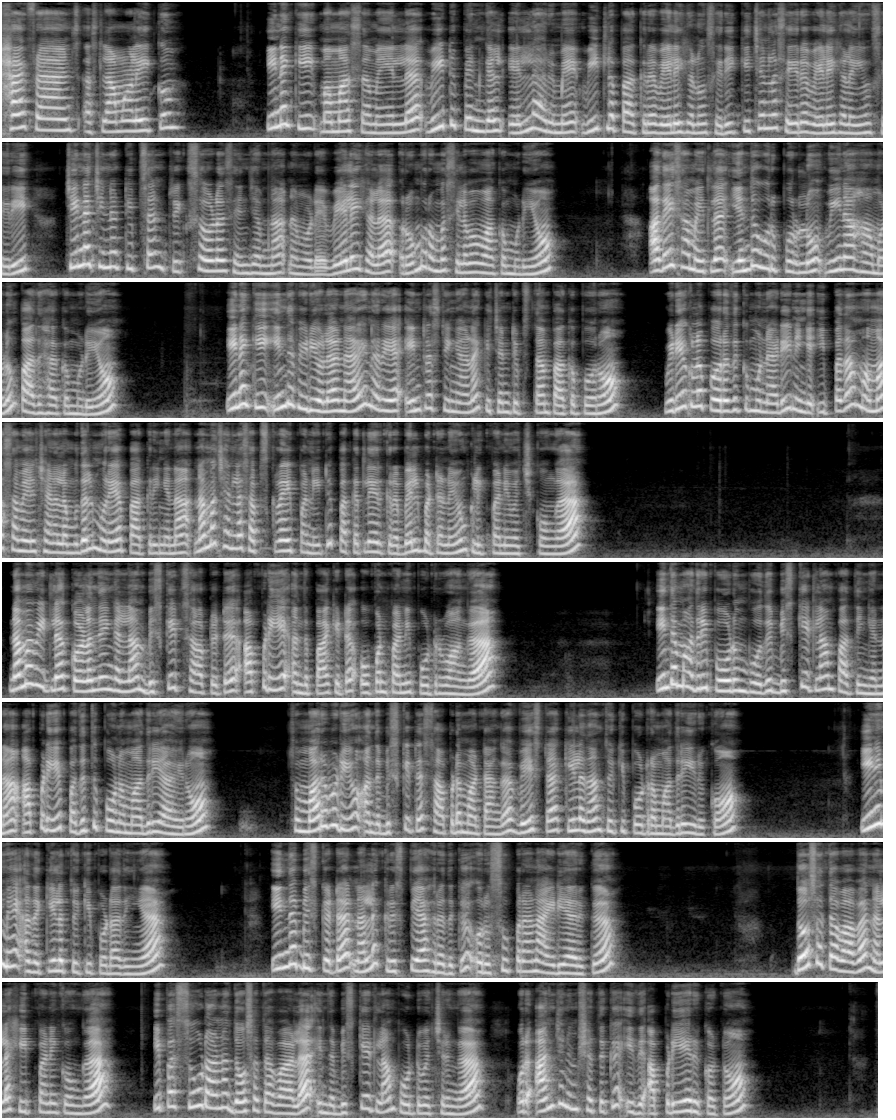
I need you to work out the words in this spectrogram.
Hi friends அஸ்லாம் அலைக்கும் இன்றைக்கி மம்மா சமையலில் வீட்டு பெண்கள் எல்லாருமே வீட்டில் பார்க்குற வேலைகளும் சரி கிச்சனில் செய்கிற வேலைகளையும் சரி சின்ன சின்ன டிப்ஸ் அண்ட் ட்ரிக்ஸோடு செஞ்சோம்னா நம்மளுடைய வேலைகளை ரொம்ப ரொம்ப சுலபமாக்க முடியும். அதே சமயத்தில் எந்த ஒரு பொருளும் வீணாகாமலும் பாதுகாக்க முடியும். இன்றைக்கி இந்த வீடியோவில் நிறைய நிறைய இன்ட்ரெஸ்டிங்கான கிச்சன் டிப்ஸ் தான் பார்க்க போகிறோம் வீடியோக்குள்ளே போகிறதுக்கு முன்னாடி நீங்கள் இப்போ தான் மாமா சமையல் சேனலை முதல் முறையாக பார்க்குறீங்கன்னா நம்ம சேனலை சப்ஸ்கிரைப் பண்ணிவிட்டு பக்கத்தில் இருக்கிற பெல் பட்டனையும் கிளிக் பண்ணி வச்சுக்கோங்க. நம்ம வீட்டில் குழந்தைங்கள்லாம் பிஸ்கெட் சாப்பிட்டுட்டு அப்படியே அந்த பாக்கெட்டை ஓப்பன் பண்ணி போட்டுருவாங்க. இந்த மாதிரி போடும்போது பிஸ்கெட்லாம் பார்த்திங்கன்னா அப்படியே பதுத்து போன மாதிரி ஆயிரும். ஸோ மறுபடியும் அந்த பிஸ்கெட்டை சாப்பிட மாட்டாங்க. வேஸ்ட்டாக கீழே தான் தூக்கி போடுற மாதிரி இருக்கும். இனிமே அதை கீழே தூக்கி போடாதீங்க. இந்த பிஸ்கட்டை நல்ல crispy ஆகிறதுக்கு ஒரு சூப்பரான ஐடியா இருக்குது தோசை தவாவை நல்லா ஹீட் பண்ணிக்கோங்க. இப்போ சூடான தோசை தவாவில் இந்த பிஸ்கெட்லாம் போட்டு வச்சுருங்க. ஒரு அஞ்சு நிமிஷத்துக்கு இது அப்படியே இருக்கட்டும்.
